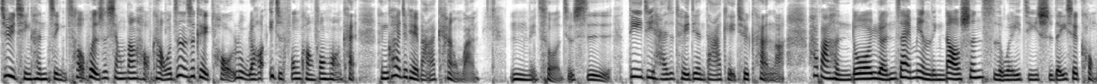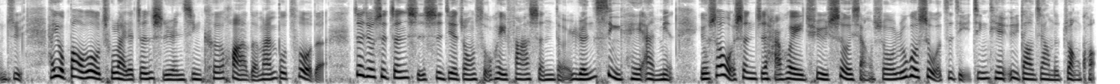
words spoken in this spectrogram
剧情很紧凑，或者是相当好看，我真的是可以投入，然后一直疯狂疯狂看，很快就可以把它看完。嗯，没错，就是第一季还是推荐大家可以去看啦。他把很多人在面临到生死危机时的一些恐惧，还有暴露出来的真实人性刻画的蛮不错的。这就是真实世界中所会发生的人性黑暗面。有时候我甚至还会去设想说，如果是我自己今天遇到这样的状况，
